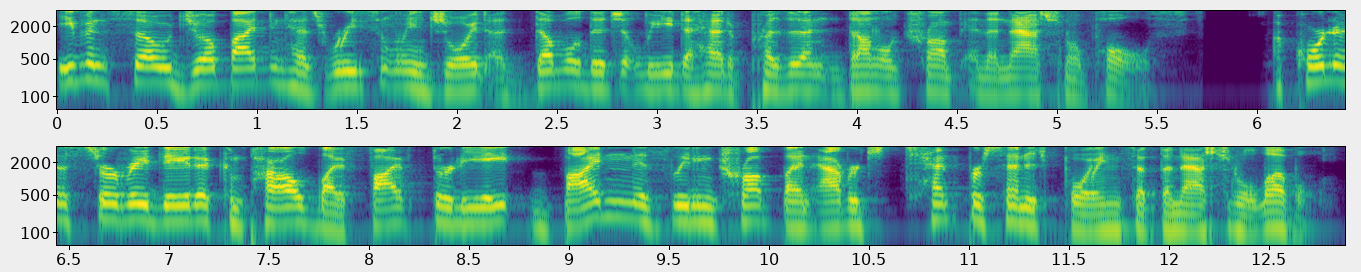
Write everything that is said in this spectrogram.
Even so, Joe Biden has recently enjoyed a double digit lead ahead of President Donald Trump in the national polls. According to survey data compiled by 538, Biden is leading Trump by an average 10 percentage points at the national level.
